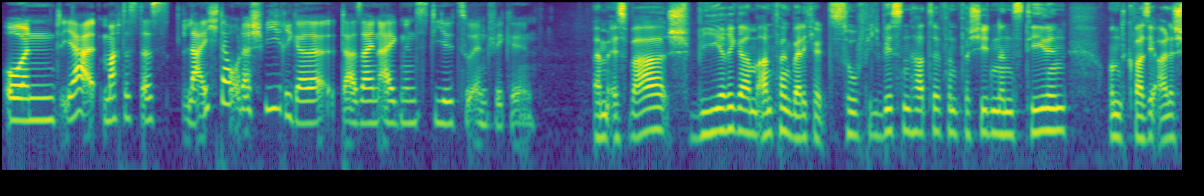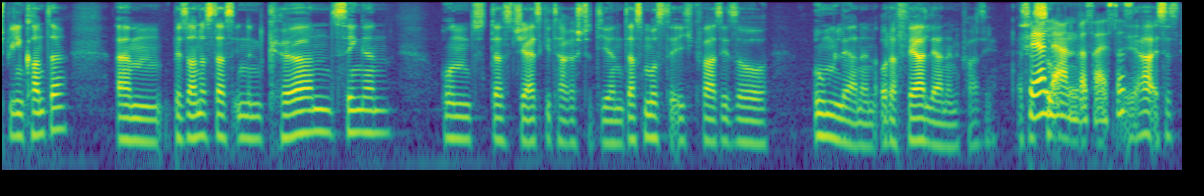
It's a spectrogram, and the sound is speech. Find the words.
Und ja, macht es das leichter oder schwieriger, da seinen eigenen Stil zu entwickeln? Ähm, es war schwieriger am Anfang, weil ich halt so viel Wissen hatte von verschiedenen Stilen und quasi alles spielen konnte. Ähm, besonders das in den Chören singen und das Jazzgitarre studieren, das musste ich quasi so umlernen oder verlernen quasi. Es verlernen, so, was heißt das? Ja, es ist,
